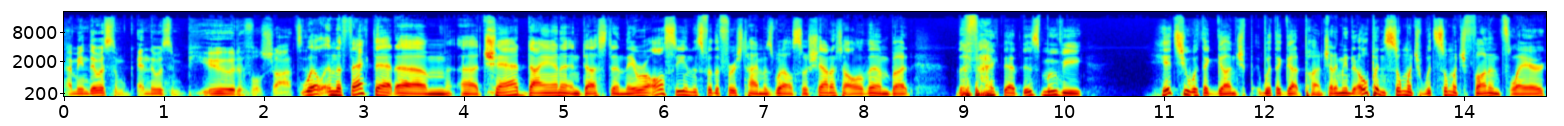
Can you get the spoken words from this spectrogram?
I mean, there was some and there was some beautiful shots. Well, and the fact that um, uh, Chad, Diana, and Dustin, they were all seeing this for the first time as well. So shout out to all of them. But the fact that this movie hits you with a gun with a gut punch, and I mean, it opens so much with so much fun and flair.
